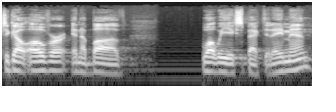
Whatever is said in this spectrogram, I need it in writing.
to go over and above what we expected. Amen?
